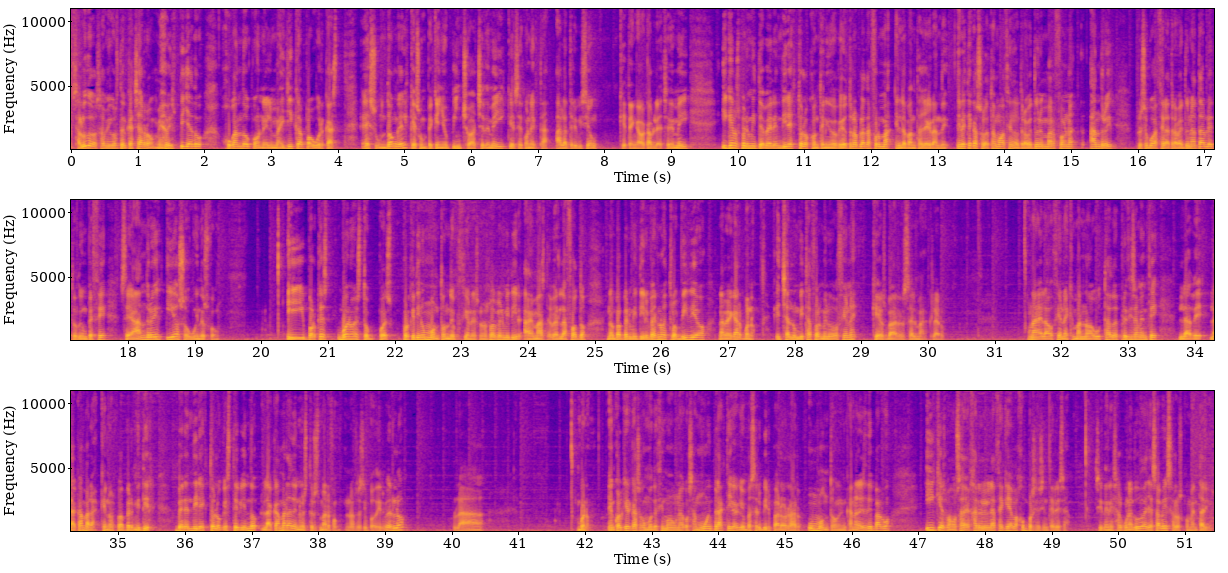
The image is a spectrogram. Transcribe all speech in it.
Saludos amigos del cacharro, me habéis pillado jugando con el Magica Powercast. Es un dongle, que es un pequeño pincho HDMI que se conecta a la televisión que tenga cable HDMI y que nos permite ver en directo los contenidos de otra plataforma en la pantalla grande. En este caso lo estamos haciendo a través de un smartphone Android, pero se puede hacer a través de una tablet o de un PC, sea Android, iOS o Windows Phone. ¿Y por qué es bueno esto? Pues porque tiene un montón de opciones. Nos va a permitir, además de ver la foto, nos va a permitir ver nuestros vídeos, navegar, bueno, echarle un vistazo al menú de opciones que os va a ser más claro. Una de las opciones que más nos ha gustado es precisamente la de la cámara, que nos va a permitir ver en directo lo que esté viendo la cámara de nuestro smartphone. No sé si podéis verlo. Hola. Bueno, en cualquier caso, como decimos, una cosa muy práctica que os va a servir para ahorrar un montón en canales de pago y que os vamos a dejar el enlace aquí abajo por si os interesa. Si tenéis alguna duda, ya sabéis, a los comentarios.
